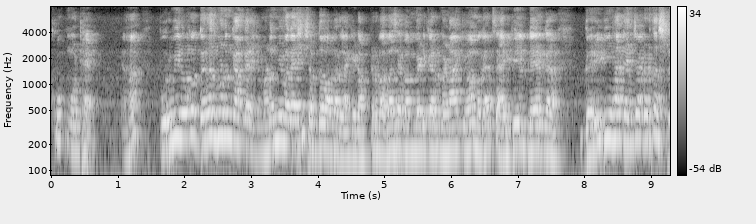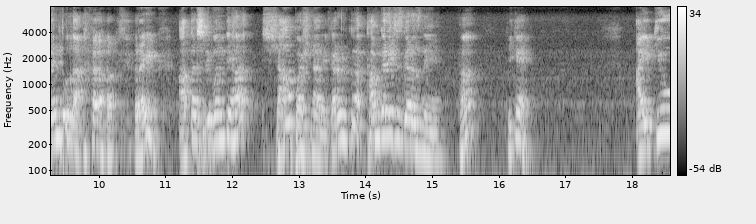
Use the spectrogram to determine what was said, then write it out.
खूप मोठं आहे. हा? पूर्वी लोक गरज म्हणून काम करायचे. म्हणून मी मगाशी शब्द वापरला की डॉक्टर बाबासाहेब आंबेडकर म्हणा किंवा मगाचे आय पी एल प्लेअर करा. गरिबी हा त्यांच्याकडचा स्ट्रेंथ होता. राईट आता श्रीमंती हा शाप असणार आहे. कारण काम करायचीच गरज नाहीये हा? ठीक आहे? आय क्यू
